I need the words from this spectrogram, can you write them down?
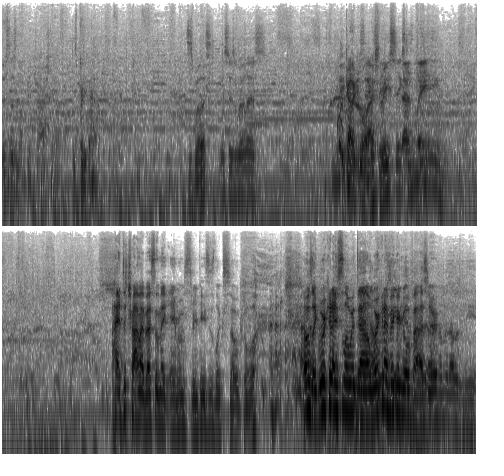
this doesn't look like trash though. It's pretty bad. This is this Willis? This is Willis. Oh, kind of cool, actually. 360 late. king. I had to try my best to make Abrams three pieces look so cool. I was like, where can I slow it down? Man, where can I make it go in my head. I faster? remember that was me.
